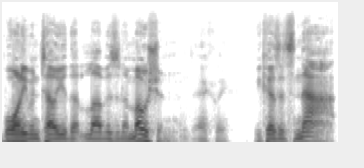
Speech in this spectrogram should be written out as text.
won't even tell you that love is an emotion Exactly. because it's not.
